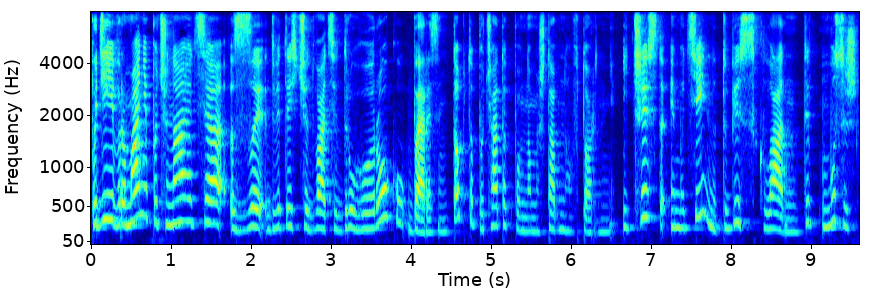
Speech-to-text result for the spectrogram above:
Події в романі починаються з 2022 року, березень, тобто початок повномасштабного вторгнення. І чисто емоційно тобі складно. Ти мусиш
